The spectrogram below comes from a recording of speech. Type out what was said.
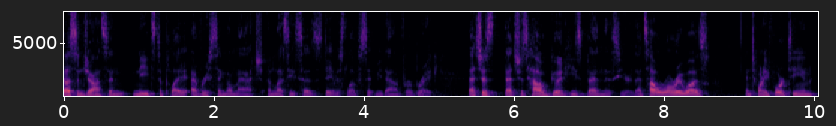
Dustin Johnson needs to play every single match unless he says Davis Love sit me down for a break. That's just that's just how good he's been this year. That's how Rory was in 2014.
